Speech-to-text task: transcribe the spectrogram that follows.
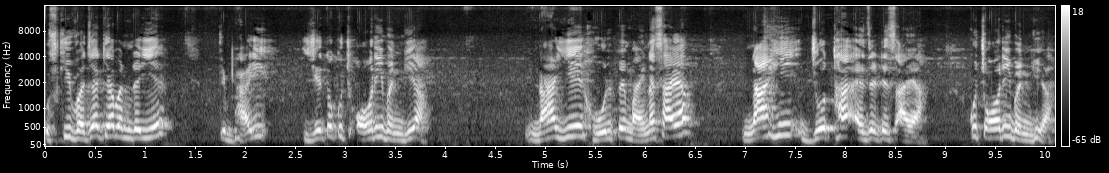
उसकी वजह क्या बन रही है? कि भाई, ये तो कुछ और ही बन गया। ना ये होल पे माइनस आया, ना ही जो था एज इट इज़ आया। कुछ और ही बन गया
